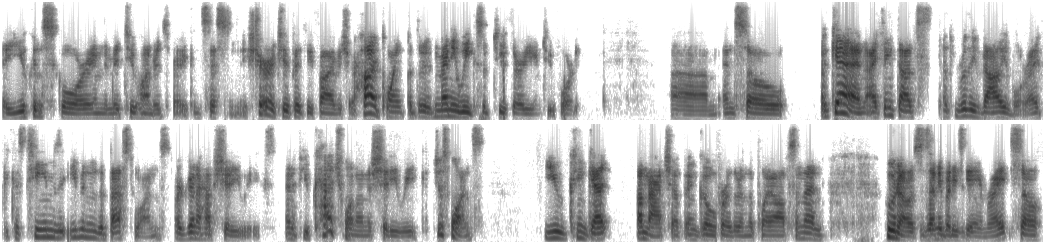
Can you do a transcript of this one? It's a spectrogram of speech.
that you can score in the mid 200s very consistently. Sure, 255 is your high point, but there's many weeks of 230 and 240. Um, and so again, I think that's that's really valuable, right? Because teams, even the best ones, are going to have shitty weeks. And if you catch one on a shitty week just once, you can get a matchup and go further in the playoffs. And then who knows? It's anybody's game, right? So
